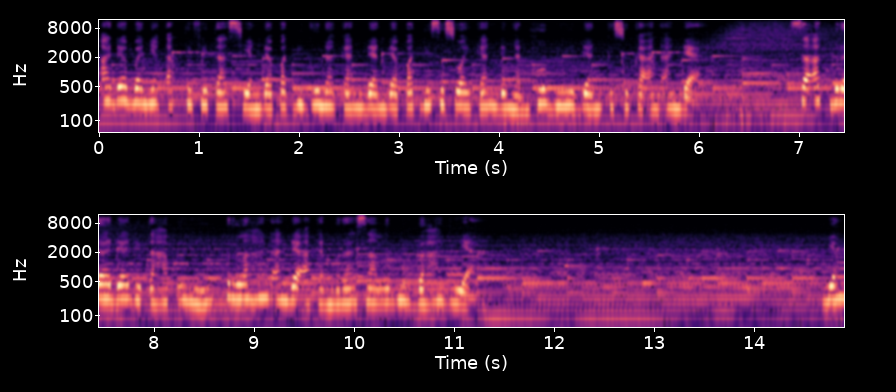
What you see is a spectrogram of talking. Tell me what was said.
Ada banyak aktivitas yang dapat digunakan dan dapat disesuaikan dengan hobi dan kesukaan Anda. Saat berada di tahap ini, perlahan Anda akan merasa lebih bahagia. Yang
